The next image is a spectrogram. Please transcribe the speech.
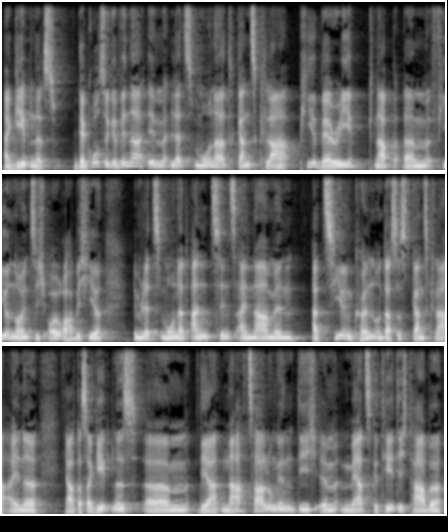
Ergebnis. Der große Gewinner im letzten Monat ganz klar Peerberry. Knapp ähm, 94 Euro habe ich hier im letzten Monat an Zinseinnahmen erzielen können und das ist ganz klar eine ja das Ergebnis ähm, der Nachzahlungen, die ich im März getätigt habe.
